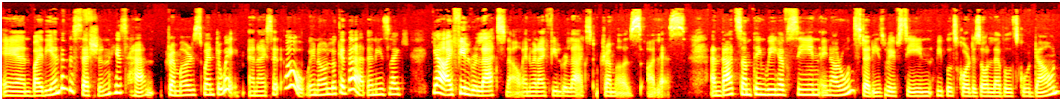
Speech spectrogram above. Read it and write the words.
And by the end of the session, his hand tremors went away. And I said, Oh, you know, look at that. And he's like, Yeah, I feel relaxed now. And when I feel relaxed, tremors are less. And that's something we have seen in our own studies. We've seen people's cortisol levels go down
